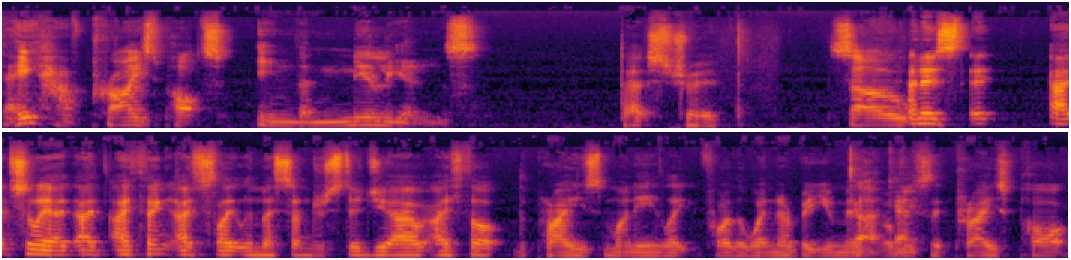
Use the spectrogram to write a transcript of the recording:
they have prize pots in the millions. That's true. So And it's it, actually, I, I I think I slightly misunderstood you. I, I thought the prize money like for the winner, but you meant Okay. obviously prize pot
